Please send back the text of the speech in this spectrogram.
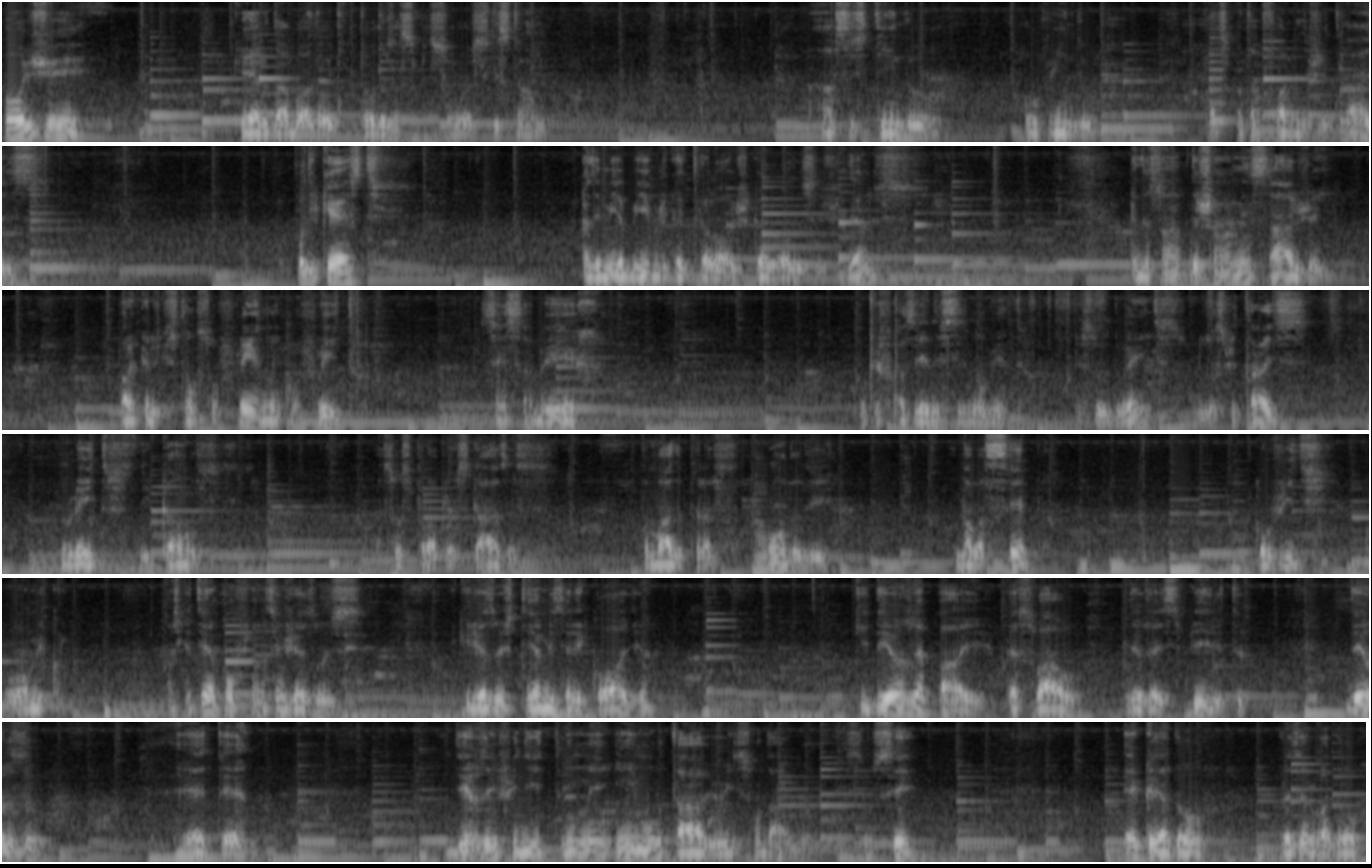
Hoje quero dar boa noite a todas as pessoas que estão assistindo, ouvindo pelas plataformas digitais, podcast, Academia Bíblica e Teológica Valdos e Fidelis. Quero só deixar uma mensagem para aqueles que estão sofrendo em conflito, sem saber o que fazer nesse momento. Pessoas doentes, nos hospitais, no leitos de camas, as suas próprias casas, tomadas pela onda de nova cepa, Covid, o Ômicron. Mas que tenha confiança em Jesus que Jesus tenha misericórdia, que Deus é Pai, pessoal, Deus é Espírito, Deus é eterno. Deus é infinito, imutável, insondável. Em seu ser é Criador, preservador,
